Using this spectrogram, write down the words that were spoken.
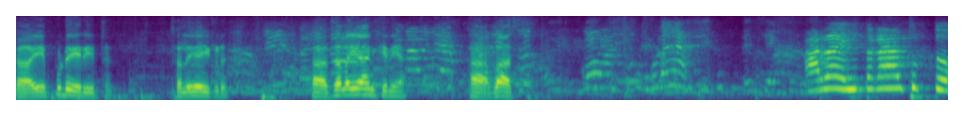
हा ए पुढे ये रे इथं. चला या इकडं. हा चला या आणखीन या. हा बस. अरे इथं काय चुकतो?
